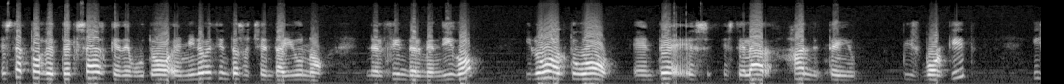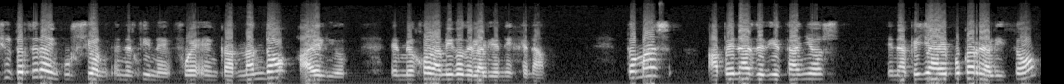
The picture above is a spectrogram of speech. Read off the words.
Este actor de Texas que debutó en 1981 en el film del mendigo y luego actuó en T estelar Hunting Pittsburgh Kid y su tercera incursión en el cine fue encarnando a Elliot, el mejor amigo del alienígena. Thomas, apenas de 10 años, en aquella época realizó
